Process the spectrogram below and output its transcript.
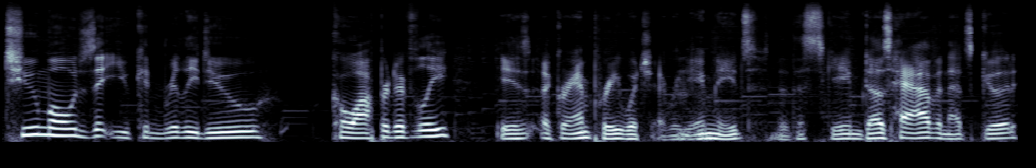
two modes that you can really do cooperatively is a Grand Prix, which every hmm. game needs, that this game does have, and that's good.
